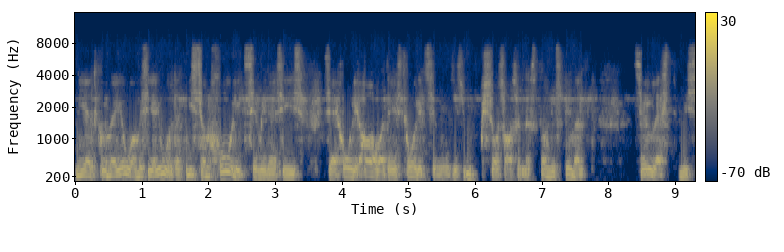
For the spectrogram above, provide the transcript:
nii et kui me jõuame siia juurde, et mis on hoolitsemine, siis see hooli, haavade eest hoolitsemine, siis üks osa sellest on just nimelt sellest, mis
